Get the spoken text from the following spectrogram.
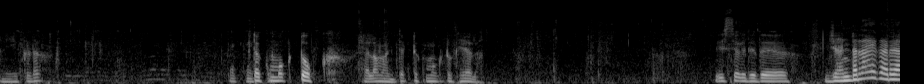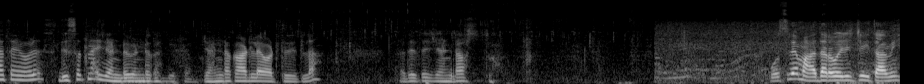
आणि इकडं टकमक टोक ह्याला म्हणतात टकमक टोक ह्याला. दिसते का तिथे? झेंडा नाही का रे आता यावेळेस? दिसत नाही झेंडा बिंडा का? झेंडा काढलाय वाटतं तिथला. तर ते झेंडा असतो. पोचले महादरवाजेच्या इथं आम्ही.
